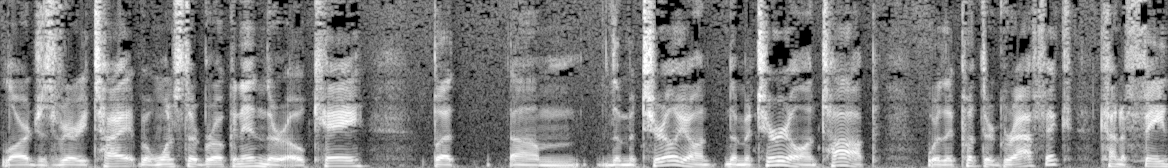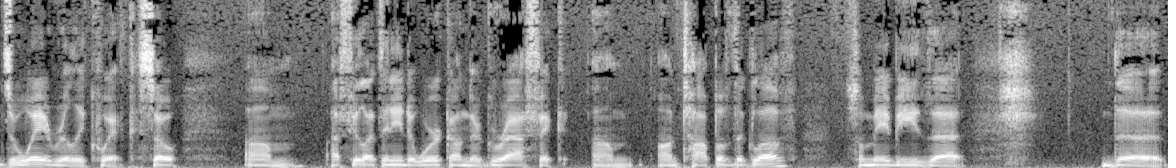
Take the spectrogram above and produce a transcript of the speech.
Large is very tight, but once they're broken in, they're okay. But um, the material on the material on top, where they put their graphic, kind of fades away really quick. So um, I feel like they need to work on their graphic um, on top of the glove. So maybe the the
